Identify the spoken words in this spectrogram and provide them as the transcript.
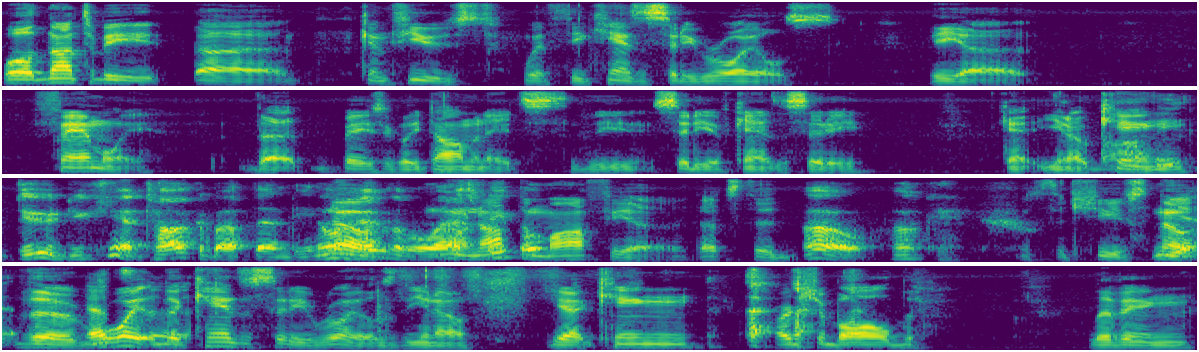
well, not to be uh, confused with the Kansas City Royals, the uh, family that basically dominates the city of Kansas City. You know, Mafia- King. Dude, you can't talk about them. Do you know what no, happened to the no, not people? the mafia. That's the Oh, okay. It's the Chiefs. No, Yeah, the Roy, uh, the Kansas City Royals. You know, yeah, King Archibald living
